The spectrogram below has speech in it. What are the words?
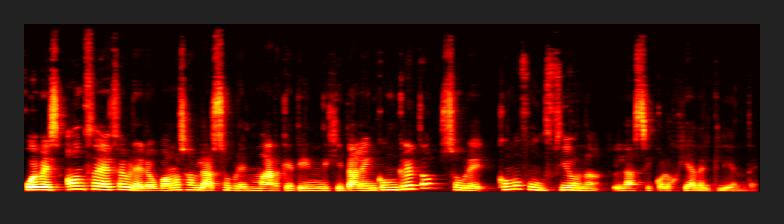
jueves 11 de febrero, vamos a hablar sobre marketing digital, en concreto sobre cómo funciona la psicología del cliente.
